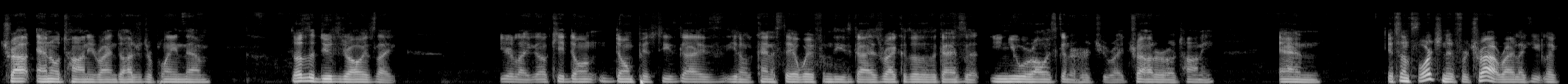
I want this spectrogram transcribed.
Trout and Ohtani, right? And Dodgers are playing them. Those are the dudes you're always like, you're like, okay, don't don't pitch these guys. You know, kind of stay away from these guys, right? Because those are the guys that you knew were always going to hurt you, right? Trout or Ohtani, and it's unfortunate for Trout, right? Like you, like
